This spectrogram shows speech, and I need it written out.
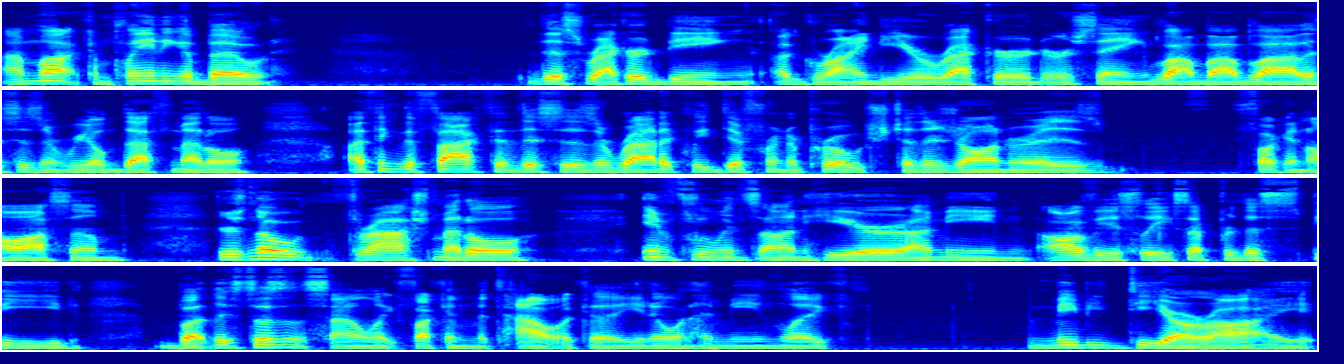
I'm not complaining about this record being a grindier record or saying blah blah blah this isn't real death metal. I think the fact that this is a radically different approach to the genre is fucking awesome. There's no thrash metal influence on here. I mean obviously except for the speed but this doesn't sound like fucking metallica you know what i mean? Like maybe dri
